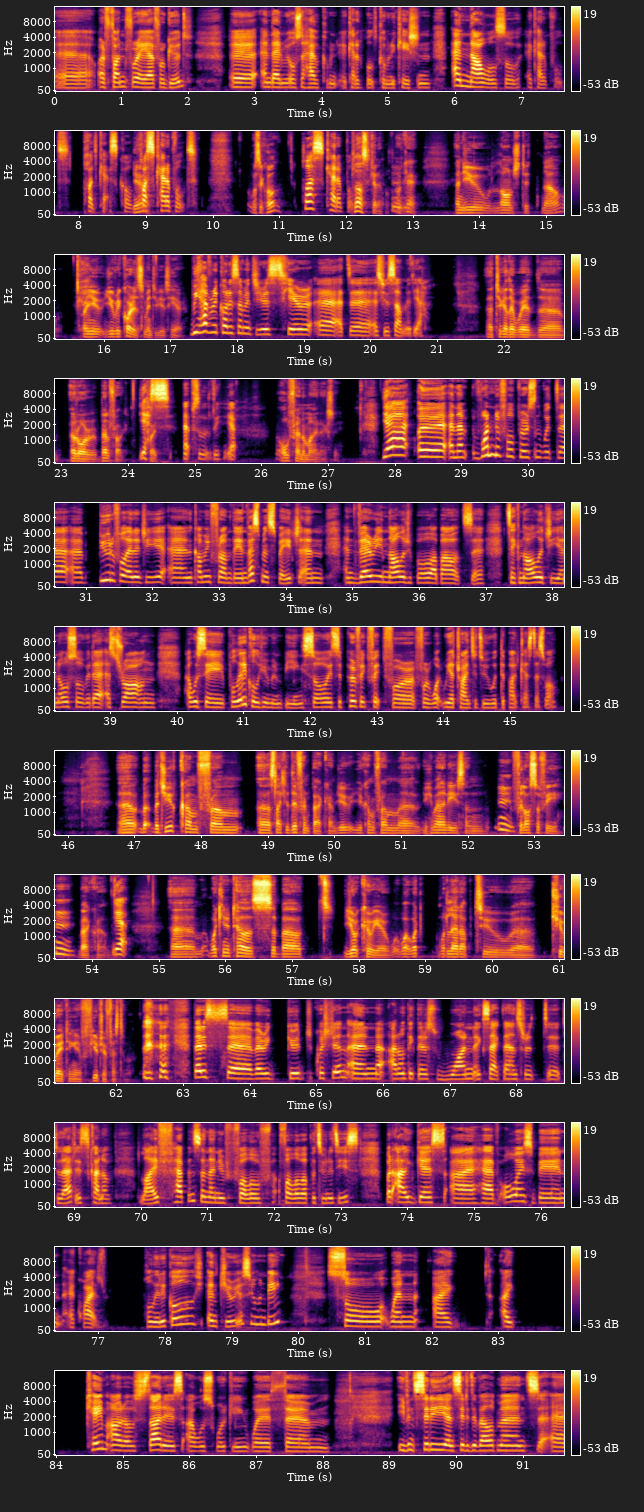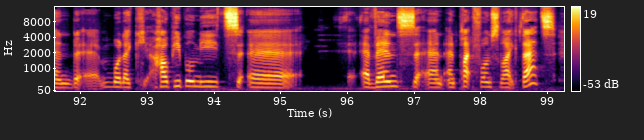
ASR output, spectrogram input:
uh, or fund for AI for good. Uh, and then we also have a Catapult Communication and now also a Catapult podcast called yeah. Plus Catapult. What's it called? Plus Catapult. Plus Catapult. Mm. And you launched it now? Or you, you recorded some interviews here? We have recorded some interviews here uh, at the SU Summit, yeah. Uh, together with uh, Aurore Belfrage? Yes, right? absolutely, yeah. Old friend of mine, actually. Yeah, uh, and a wonderful person with uh, a beautiful energy and coming from the investment space and and very knowledgeable about uh, technology and also with a, a, strong, I would say, political human being. So it's a perfect fit for for what we are trying to do with the podcast as well. Uh, but but you come from a slightly different background. You you come from uh, humanities and mm. philosophy mm. background. Yeah. Um, what can you tell us about your career? What, what what led up to uh, curating a future festival? that is a very good question, and I don't think there's one exact answer to, to, that. It's kind of life happens, and then you follow follow opportunities. But I guess I have always been a quite political and curious human being. So when I I came out of studies, I was working with. Um, even city and city development and uh, more like how people meet uh, events and, and platforms like that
